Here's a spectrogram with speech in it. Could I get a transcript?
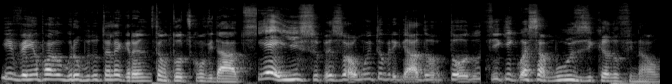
E venham para o grupo do Telegram, estão todos convidados. E é isso, pessoal. Muito obrigado a todos. Fiquem com essa música no final.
